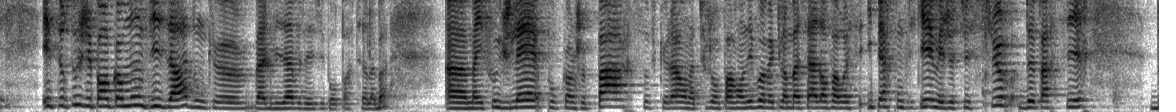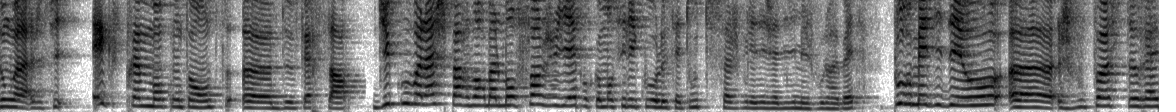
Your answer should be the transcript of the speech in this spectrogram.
et surtout j'ai pas encore mon visa, donc euh, bah, le visa vous savez c'est pour partir là-bas. Bah, il faut que je l'ai pour quand je pars, sauf que là on a toujours pas rendez-vous avec l'ambassade, enfin bref c'est hyper compliqué mais je suis sûre de partir. Donc voilà, je suis extrêmement contente de faire ça. Du coup voilà je pars normalement fin juillet pour commencer les cours le 7 août, ça je vous l'ai déjà dit mais je vous le répète. Pour mes vidéos, euh, je vous posterai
